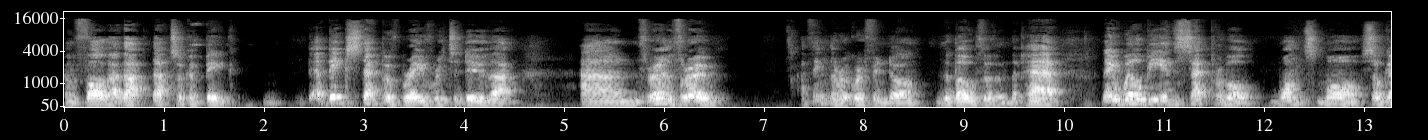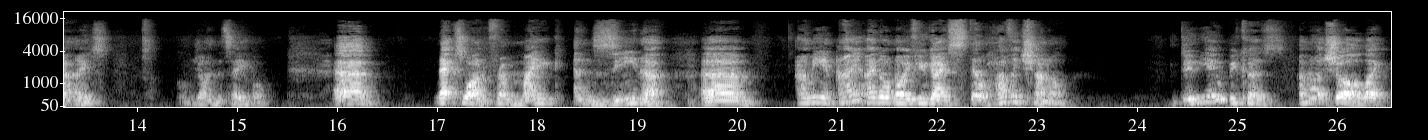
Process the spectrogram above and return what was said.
And for that, that that took a big, a big step of bravery to do that. And through and through, I think they're a Gryffindor. The both of them, the pair, they will be inseparable once more. So guys, and join the table. Um, next one from Mike and Xena. Um, I mean, I, I don't know if you guys still have a channel. Do you? Because I'm not sure. Like,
